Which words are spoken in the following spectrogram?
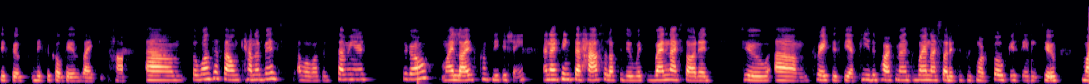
difficulties like how. Um, but once I found cannabis, uh, what was it, seven years ago, my life completely changed, and I think that has a lot to do with when I started to um, create this VIP department, when I started to put more focus into my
